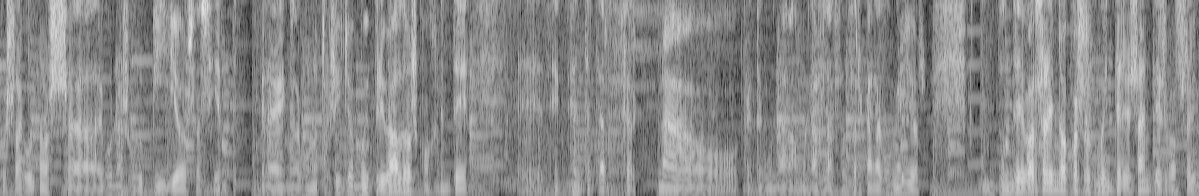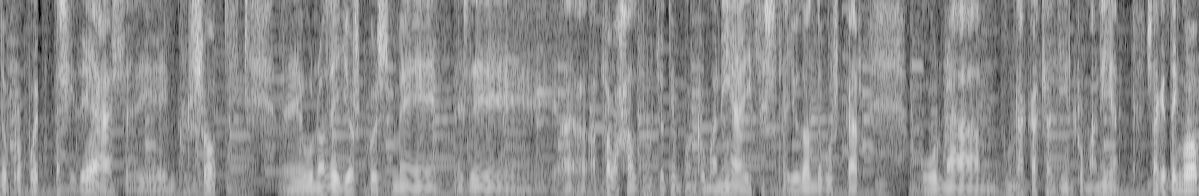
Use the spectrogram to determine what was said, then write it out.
pues algunos, uh, algunos grupillos así en, en algún otro sitio muy privados con gente eh, gente cercana o que tengo una, relación cercana con ellos, donde van saliendo cosas muy interesantes, van saliendo propuestas, ideas, eh, incluso eh, uno de ellos pues me es ha, trabajado mucho tiempo en Rumanía y me está ayudando a buscar una, una casa allí en Rumanía. O sea que tengo,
